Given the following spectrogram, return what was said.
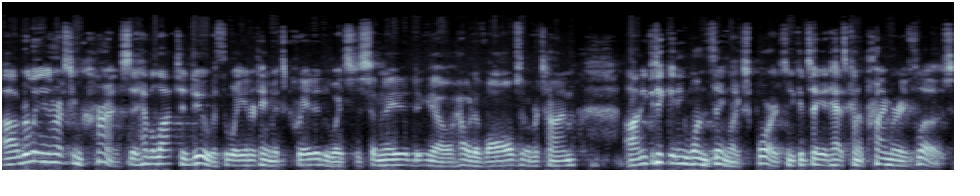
uh, really interesting currents that have a lot to do with the way entertainment's created, the way it's disseminated, you know, how it evolves over time. Um, you can take any one thing like sports, and you can say it has kind of primary flows.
